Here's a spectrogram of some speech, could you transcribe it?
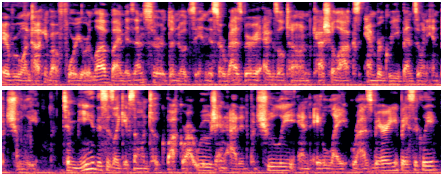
Hey everyone, talking about For Your Love by Mizensir. The notes in this are raspberry, exaltone, cachalox, ambergris, benzoin, and patchouli. To me, this is like if someone took Baccarat Rouge and added patchouli and a light raspberry, basically.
